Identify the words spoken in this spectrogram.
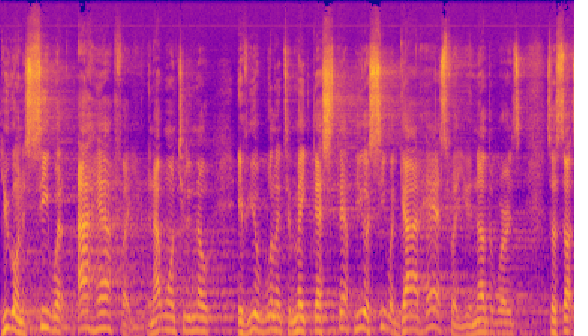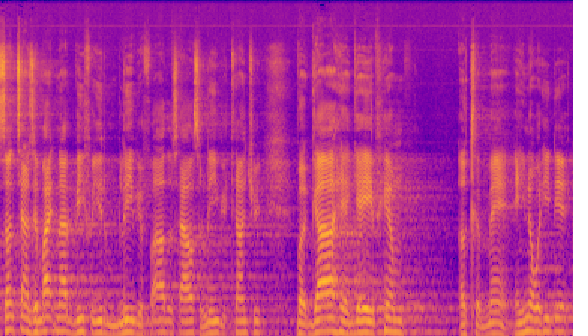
you're going to see what I have for you. And I want you to know if you're willing to make that step, you'll see what God has for you. In other words, so, so, sometimes it might not be for you to leave your father's house or leave your country, but God had gave him a command. And you know what he did?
